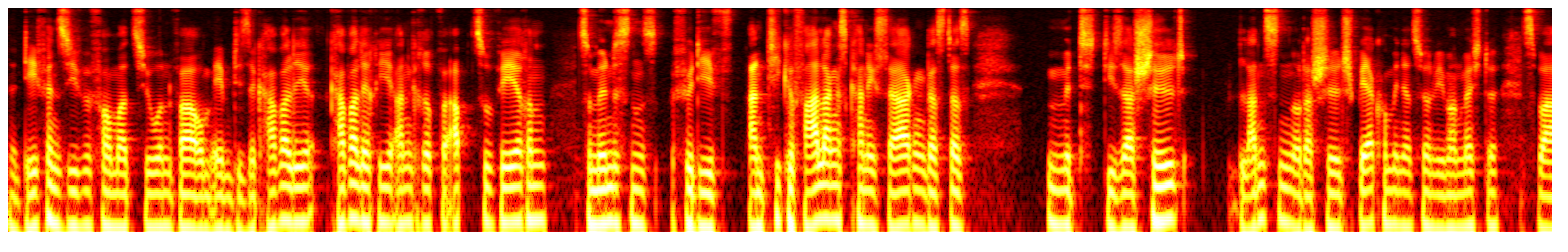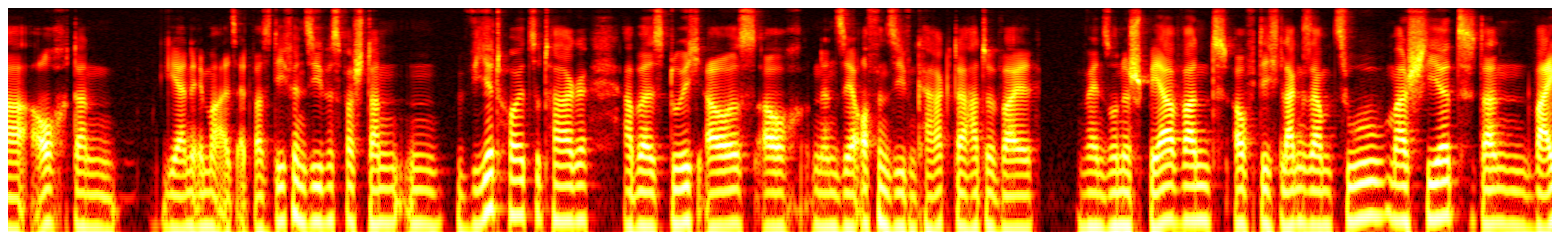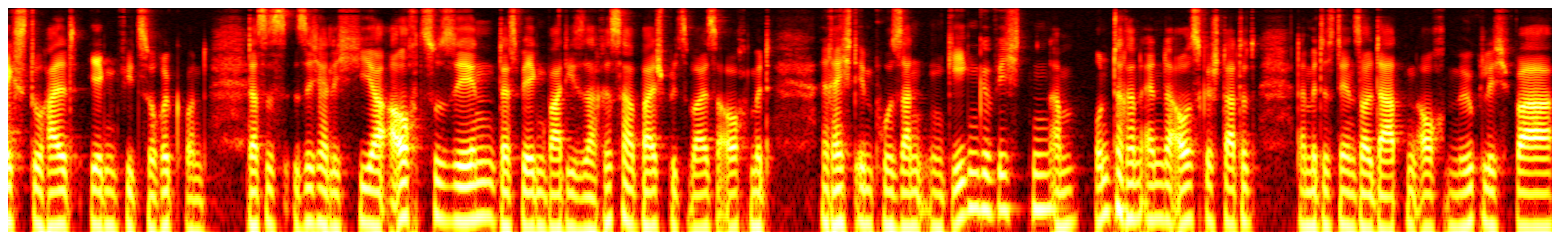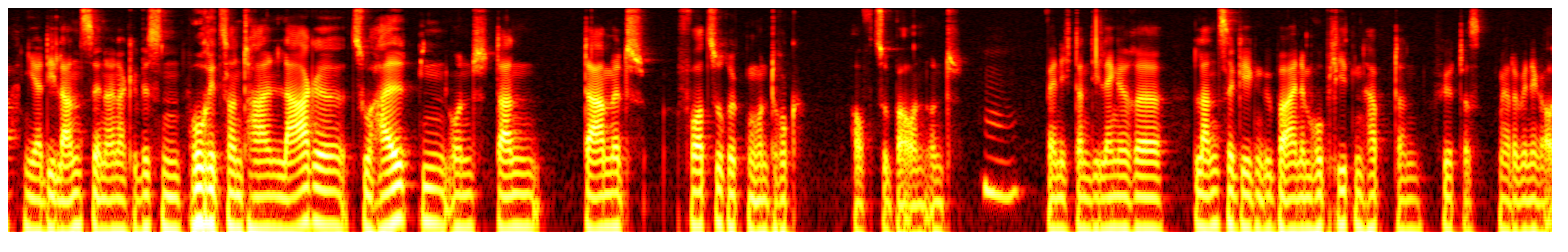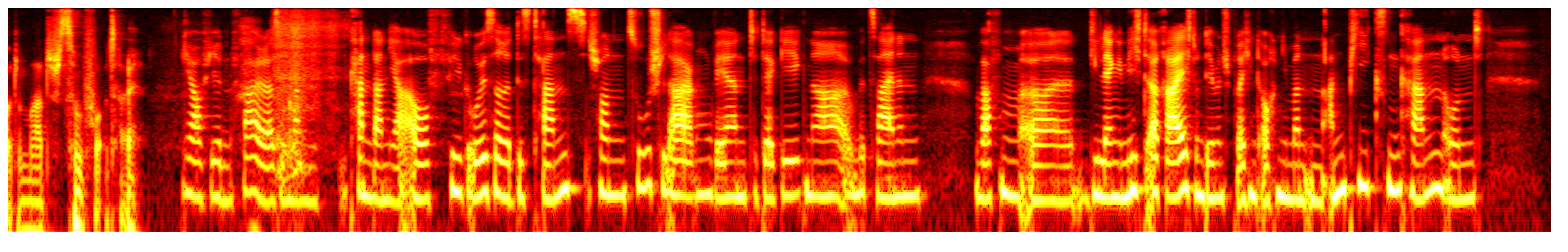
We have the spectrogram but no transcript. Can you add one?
eine defensive Formation war, um eben diese Kavallerie Kavallerieangriffe abzuwehren. Zumindestens für die antike Phalanx kann ich sagen, dass das mit dieser Schild-Lanzen- oder Schild-Speer-Kombination, wie man möchte, zwar auch dann gerne immer als etwas Defensives verstanden wird heutzutage, aber es durchaus auch einen sehr offensiven Charakter hatte, weil wenn so eine Speerwand auf dich langsam zumarschiert, dann weichst du halt irgendwie zurück. Und das ist sicherlich hier auch zu sehen. Deswegen war dieser Risser beispielsweise auch mit recht imposanten Gegengewichten am unteren Ende ausgestattet, damit es den Soldaten auch möglich war, ja, die Lanze in einer gewissen horizontalen Lage zu halten und dann damit vorzurücken und Druck aufzubauen. Und hm. wenn ich dann die längere Lanze gegenüber einem Hopliten habe, dann führt das mehr oder weniger automatisch zum Vorteil. Ja, auf jeden Fall. Also man kann dann ja auf viel größere Distanz schon zuschlagen, während der Gegner mit seinen Waffen äh, die Länge nicht erreicht und dementsprechend auch niemanden anpieksen kann und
